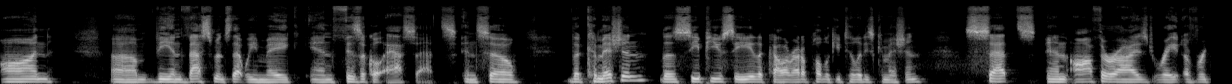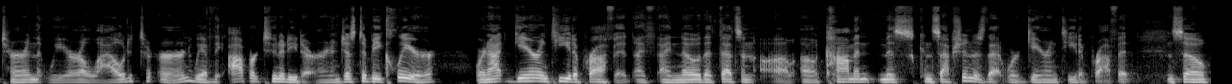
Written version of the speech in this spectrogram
on um, the investments that we make in physical assets. And so the commission, the CPUC, the Colorado Public Utilities Commission, sets an authorized rate of return that we are allowed to earn. We have the opportunity to earn. And just to be clear, we're not guaranteed a profit. I, I know that that's an, uh, a common misconception is that we're guaranteed a profit. And so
